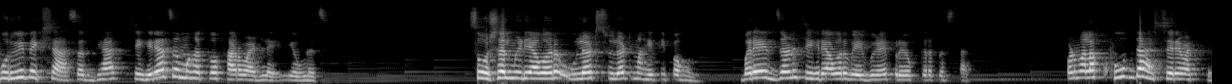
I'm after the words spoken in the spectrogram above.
पूर्वीपेक्षा सध्या चेहऱ्याचं महत्त्व फार वाढलंय एवढंच. सोशल मीडियावर उलट सुलट माहिती पाहून बरेच जण चेहऱ्यावर वेगवेगळे प्रयोग करत असतात. पण मला खूपदा आश्चर्य वाटतं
